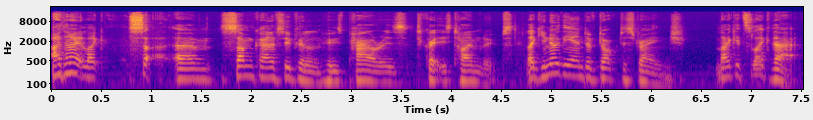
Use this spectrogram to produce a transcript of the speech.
I don't know, like so, um, some kind of supervillain whose power is to create these time loops. Like you know the end of Doctor Strange. Like it's like that.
